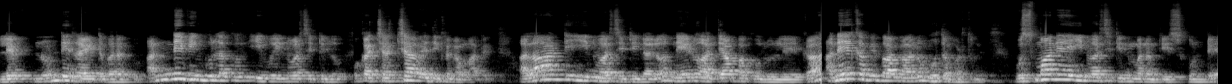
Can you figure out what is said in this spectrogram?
లెఫ్ట్ నుండి రైట్ వరకు అన్ని వింగులకు ఈ యూనివర్సిటీలు ఒక చర్చా వేదికగా మారాయి అలాంటి యూనివర్సిటీలలో నేడు అధ్యాపకులు లేక అనేక విభాగాలు మూతపడుతుంది ఉస్మానియా యూనివర్సిటీని మనం తీసుకుంటే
